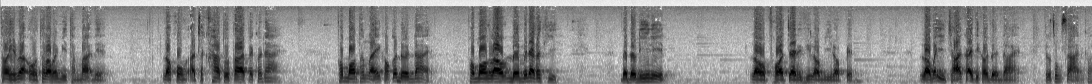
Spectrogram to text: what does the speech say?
ถ้าเห็นว่าโอ้ถ้าเราไม่มีธรรมะเนี่ย เราคงอาจจะฆ่าตัวตายไปก็ได้พราะมองทางไหนเขาก็เดินได้ พอมองเราเดินไม่ได้ทักที แต่เดี๋ยวนี้นี่เราพอใจในที่เรามีเราเป็น เราไม่อิจฉาใครที่เขาเดินได้เราสงสารเขา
